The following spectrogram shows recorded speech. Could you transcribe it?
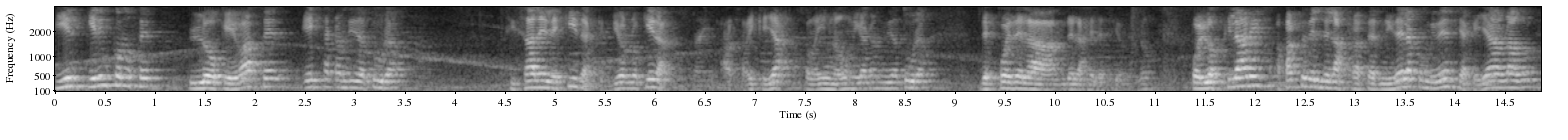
Quieren conocer lo que va a hacer esta candidatura si sale elegida, que Dios lo quiera, sabéis que ya solo hay una única candidatura, después de, las elecciones. Pues los pilares, aparte del de la fraternidad y la convivencia que ya he hablado,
